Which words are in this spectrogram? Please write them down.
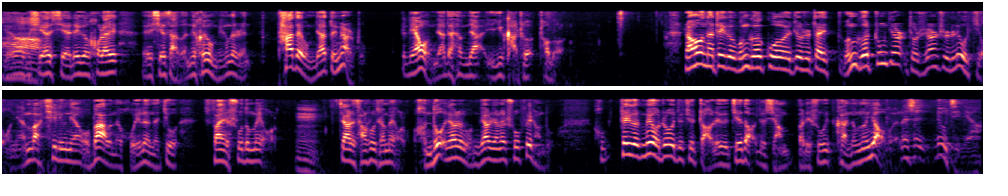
啊写写这个后来呃写散文的很有名的人，他在我们家对面住，连我们家带他们家一个卡车抄走了。然后呢，这个文革过就是在文革中间儿，就实际上是六九年吧，七零年，我爸爸呢回来呢就发现书都没有了。嗯，家里藏书全没有了，很多。家里我们家原来书非常多，后这个没有之后就去找这个街道，就想把这书看能不能要回来。那是六几年啊？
